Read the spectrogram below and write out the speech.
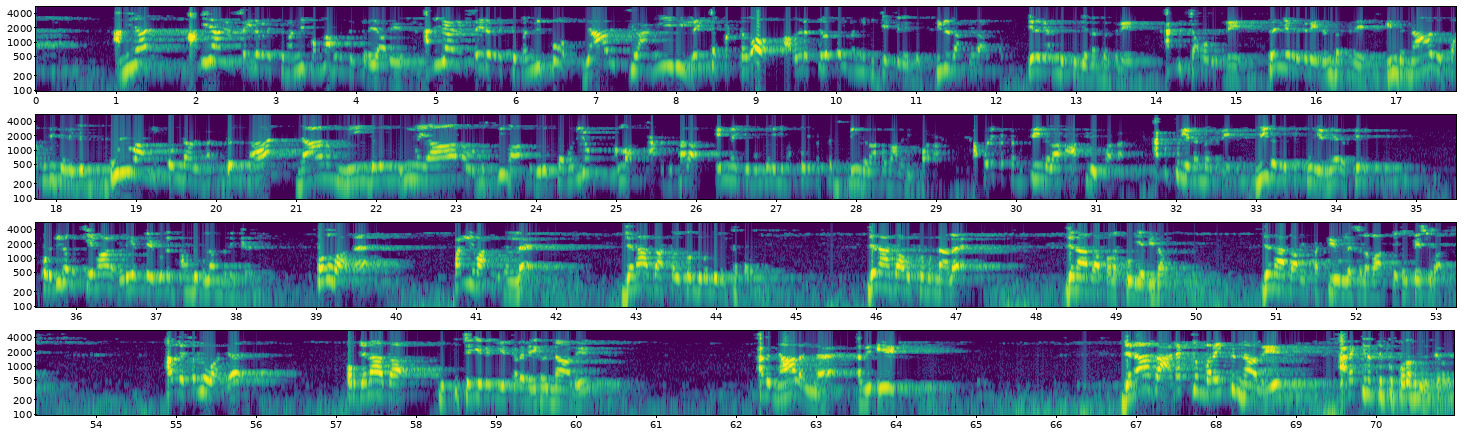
அநியாயம் அநியாயம் செய்தவனுக்கு மன்னிப்பு அம்மாவுக்கு கிடையாது அநியாயம் செய்தவனுக்கு மன்னிப்பு யாருக்கு அநீதி இழைக்கப்பட்டதோ அவரிடத்தில் போய் மன்னிப்பு கேட்க வேண்டும் இதுதான் யதார்த்தம் எனவே அன்புக்குரிய நண்பர்களே அன்பு சகோதரர்களே பெரியவர்களே நண்பர்களே இந்த நாலு பகுதிகளையும் உள்வாங்கிக் கொண்டால் மட்டும்தான் நானும் நீங்களும் உண்மையான ஒரு முஸ்லீமாக இருக்க முடியும் அல்லாஹ் என்னையும் உங்களையும் அப்படிப்பட்ட முஸ்லீம்களாக வாழ வைப்பார்கள் அப்படிப்பட்ட முஸ்லீம்களாக ஆக்கி வைப்பார்கள் அன்புக்குரிய நண்பர்களே மீதம் இருக்கக்கூடிய நேரத்தில் ஒரு மிக முக்கியமான விடயத்தை உடன் பங்கு கொள்ளாமல் நினைக்கிறேன் பொதுவாக பள்ளி வாசல்கள்ல ஜனாதாக்கள் கொண்டு வந்து வைக்கப்படும். ஜனாதாவுக்கு முன்னால ஜனாதா தொழக்கூடிய விதம் ஜனாதாவை பற்றியுள்ள சில வார்த்தைகள் பேசுவார்கள். அதுல சொல்லுவாங்க ஒரு ஜனாதா முத்து செய்ய வேண்டிய கடமைகள் நாலு. அது நாள் அல்ல அது ஏழு. ஜனாக அடக்கும் வரைக்கும் நாளே அடக்கினத்துக்கு புறகும் இருக்கிறது.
